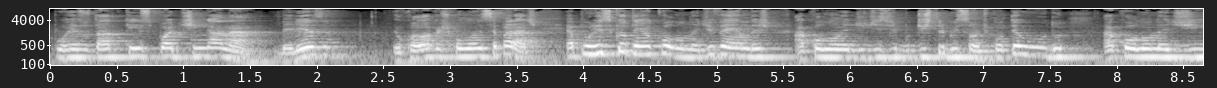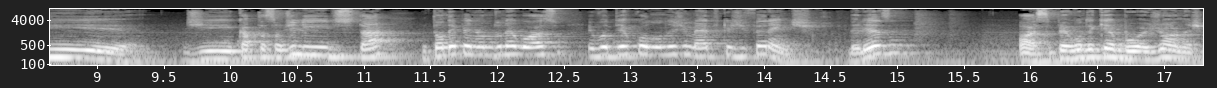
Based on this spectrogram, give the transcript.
por resultado, porque isso pode te enganar, beleza? Eu coloco as colunas separadas. É por isso que eu tenho a coluna de vendas, a coluna de distribuição de conteúdo, a coluna de de captação de leads, tá? Então, dependendo do negócio, eu vou ter colunas de métricas diferentes, beleza? Ó, essa pergunta aqui é boa, Jonas.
